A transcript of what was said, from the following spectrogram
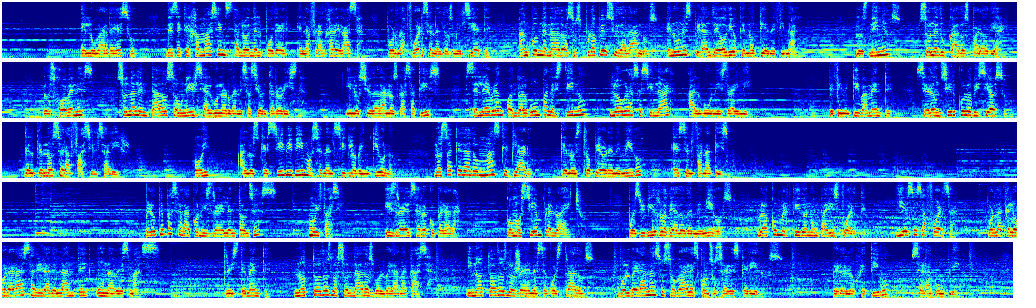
En lugar de eso, desde que jamás se instaló en el poder en la franja de Gaza por la fuerza en el 2007, han condenado a sus propios ciudadanos en una espiral de odio que no tiene final. Los niños son educados para odiar. Los jóvenes son alentados a unirse a alguna organización terrorista y los ciudadanos gazatís celebran cuando algún palestino logra asesinar a algún israelí. Definitivamente, será un círculo vicioso del que no será fácil salir. Hoy, a los que sí vivimos en el siglo XXI, nos ha quedado más que claro que nuestro peor enemigo es el fanatismo. ¿Pero qué pasará con Israel entonces? Muy fácil. Israel se recuperará, como siempre lo ha hecho, pues vivir rodeado de enemigos lo ha convertido en un país fuerte, y es esa fuerza por la que logrará salir adelante una vez más. Tristemente, no todos los soldados volverán a casa, y no todos los rehenes secuestrados volverán a sus hogares con sus seres queridos. Pero el objetivo será cumplido.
